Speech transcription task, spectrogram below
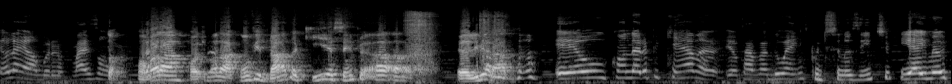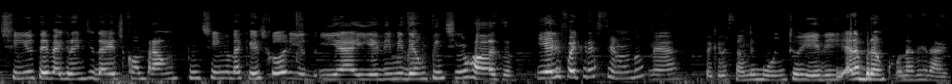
Eu lembro, mais um. Então, então vai lá, pode mandar. Convidado aqui é sempre a- é liberado. Eu, quando era pequena, eu tava doente por sinusite. E aí meu tio teve a grande ideia de comprar um pintinho daqueles coloridos. E aí ele me deu um pintinho rosa. E ele foi crescendo, né? Foi crescendo muito e ele era branco, na verdade.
